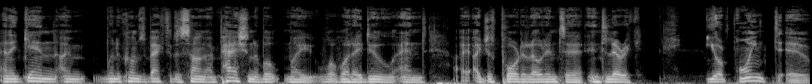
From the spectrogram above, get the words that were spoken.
and again, I'm when it comes back to the song, I'm passionate about my what, what I do, and I, I just poured it out into into lyric your point, uh,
